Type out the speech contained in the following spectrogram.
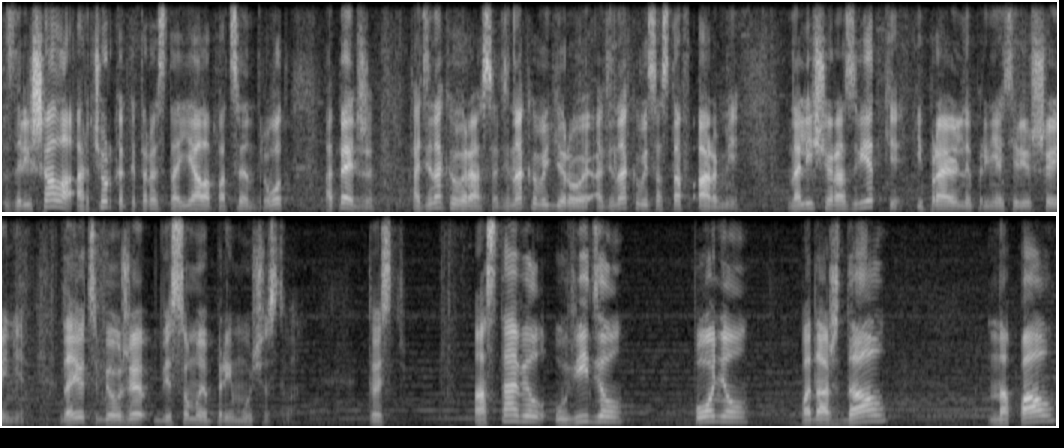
Зарешала арчерка, которая стояла по центру. Вот, опять же, одинаковый раз, одинаковые герои, одинаковый состав армии. Наличие разведки и правильное принятие решения дает тебе уже весомое преимущество. То есть, оставил, увидел, понял, подождал, напал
